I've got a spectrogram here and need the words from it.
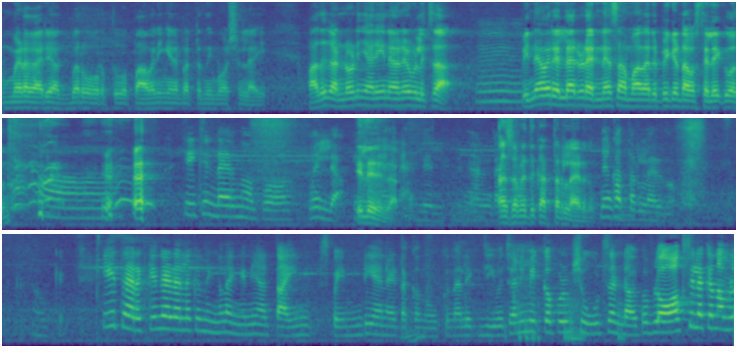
ഉമ്മയുടെ കാര്യം അക്ബർ ഓർത്തു. അപ്പൊ ഇങ്ങനെ പെട്ടെന്ന് ഇമോഷണലായി അപ്പൊ അത് കണ്ടോണ്ട് ഞാനിങ്ങനെ അവനെ വിളിച്ചതാ. പിന്നെ അവരെല്ലാരും എന്നെ സമാധാനിപ്പിക്കേണ്ട അവസ്ഥയിലേക്ക് വന്നു. ഇല്ല ഇല്ല. ആ സമയത്ത് ഖത്തറിലായിരുന്നു. ഞാൻ ഖത്തറിലായിരുന്നു. ഈ തിരക്കിന്റെ ഇടയിലൊക്കെ നിങ്ങൾ എങ്ങനെയാ ടൈം സ്പെൻഡ് ചെയ്യാനായിട്ടൊക്കെ നോക്കുന്നത്? ലൈക്ക് ജീവജാനി മിക്കപ്പോഴും ഷൂട്ട്സ് ഉണ്ടാവും. ഇപ്പൊ ബ്ലോഗ്സിലൊക്കെ നമ്മൾ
